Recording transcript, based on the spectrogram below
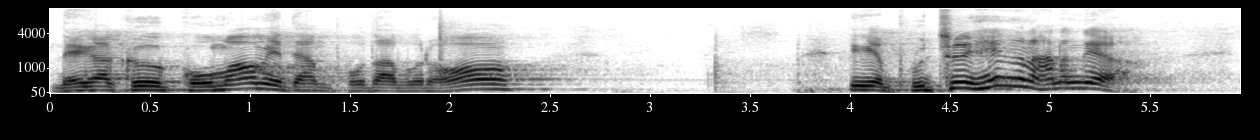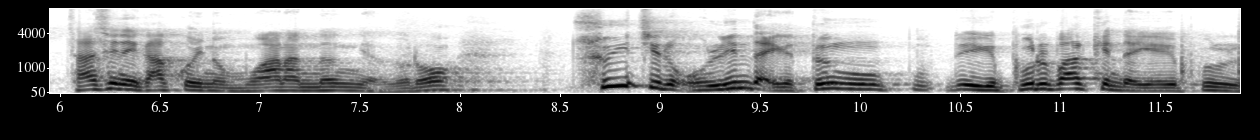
내가 그 고마움에 대한 보답으로 이게 부처 행을 하는 거야. 자신이 갖고 있는 무한한 능력으로 스위치를 올린다. 이게 등, 이게 불을 밝힌다. 이게 불,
